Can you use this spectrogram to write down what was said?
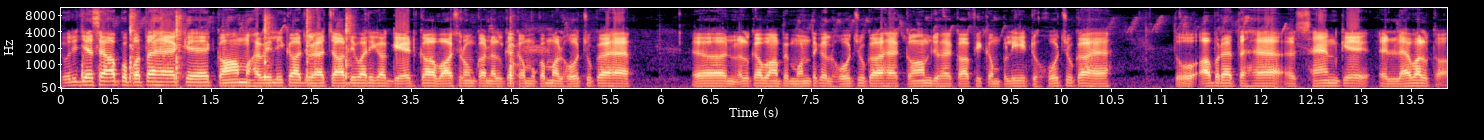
तो जी, जैसे आपको पता है कि काम हवेली का जो है, चार दीवारी का गेट का वाशरूम का, नलके का मुकम्मल हो चुका है। नलका वहाँ पे मुंतकिल हो चुका है। काम जो है, काफ़ी कंप्लीट हो चुका है। तो अब रहता है सैन के लेवल का,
